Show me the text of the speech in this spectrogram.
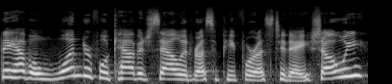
They have a wonderful cabbage salad recipe for us today, shall we?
